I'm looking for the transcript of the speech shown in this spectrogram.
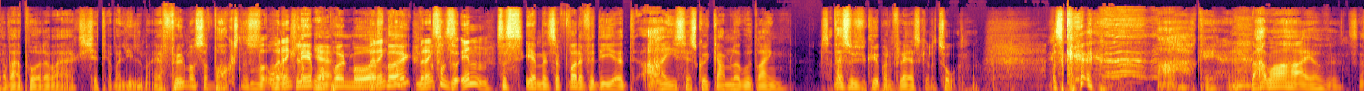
Der var jeg på, og der var jeg, shit, jeg var lille. Jeg følte mig så voksen og Hvor- stor hvordan kom- klæber Ja. på en måde. Hvordan noget, kom, ikke? hvordan kom så, du ind? Så, jamen, så var det fordi, at ej, jeg skulle ikke gammel nok ud, drenge. Så hvad så, hvis vi køber en flaske eller to? Og så ah, okay. Hvad meget har jeg? Så,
